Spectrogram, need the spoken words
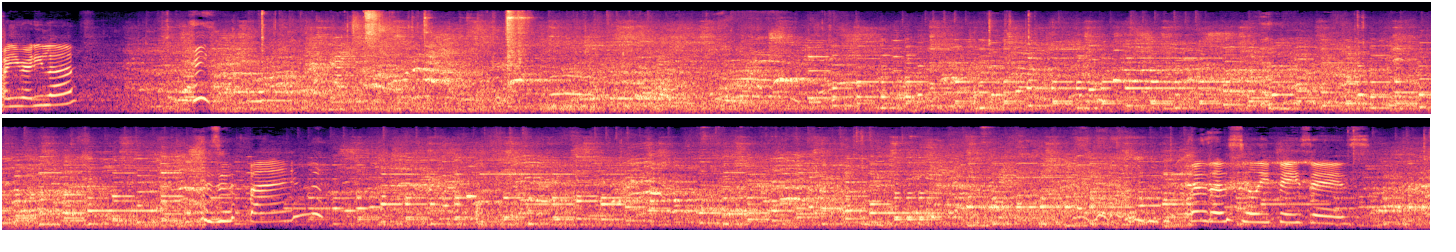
Are you ready, love? Hey. smiley faces.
